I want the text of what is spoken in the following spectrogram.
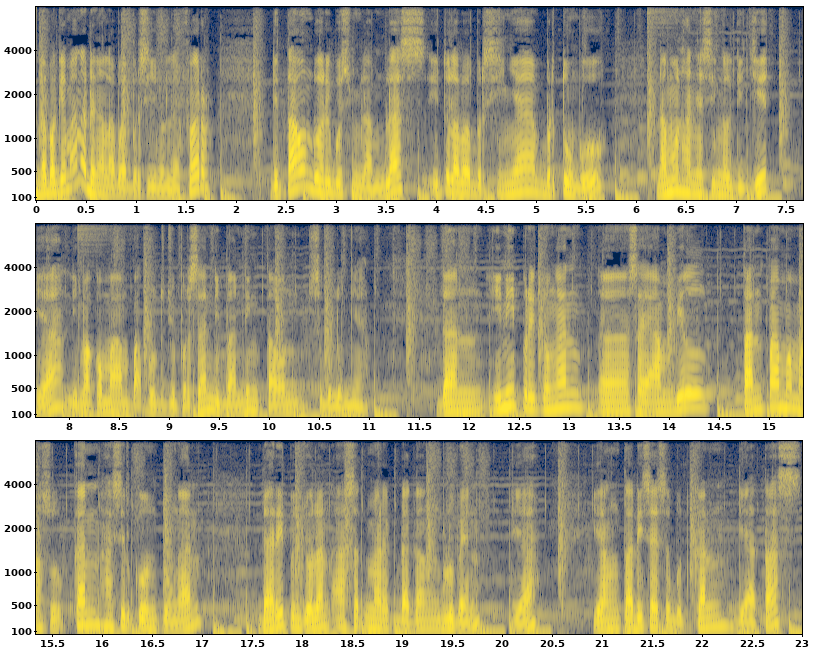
Nah, bagaimana dengan laba bersih Unilever? Di tahun 2019 itu laba bersihnya bertumbuh namun hanya single digit ya 5,47% dibanding tahun sebelumnya. Dan ini perhitungan eh, saya ambil tanpa memasukkan hasil keuntungan dari penjualan aset merek dagang Blue Band ya yang tadi saya sebutkan di atas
